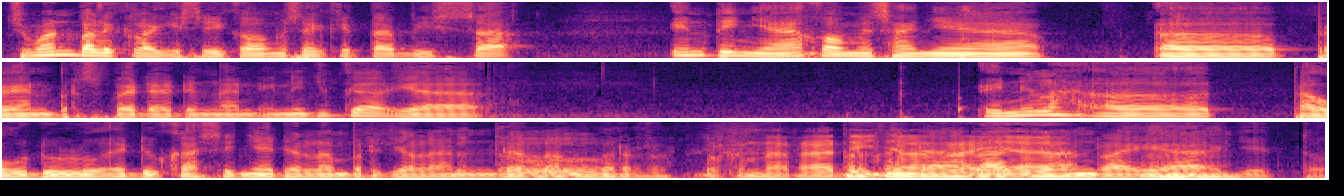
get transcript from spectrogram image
Cuman balik lagi sih kalau misalnya kita bisa intinya kalau misalnya eh, pengen bersepeda dengan ini juga ya inilah eh, tahu dulu edukasinya dalam berjalan Betul. dalam ber, berkendara di jalan raya. jalan raya Hmm. gitu.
